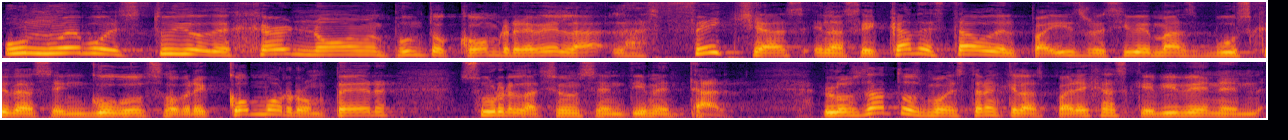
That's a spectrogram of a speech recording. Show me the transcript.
Un nuevo estudio de hernorm.com revela las fechas en las que cada estado del país recibe más búsquedas en Google sobre cómo romper su relación sentimental. Los datos muestran que las parejas que viven en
